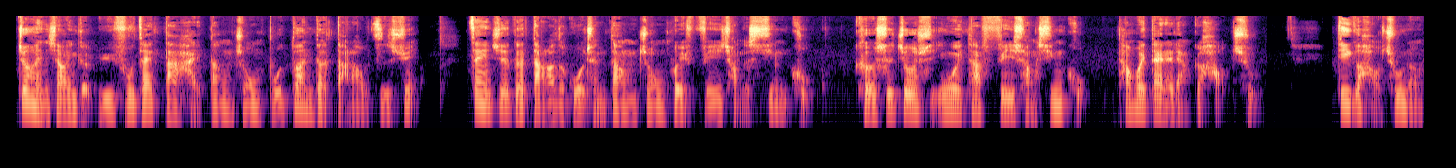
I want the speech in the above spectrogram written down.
就很像一个渔夫在大海当中不断的打捞资讯。在这个打捞的过程当中，会非常的辛苦。可是，就是因为它非常辛苦，它会带来两个好处。第一个好处呢，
